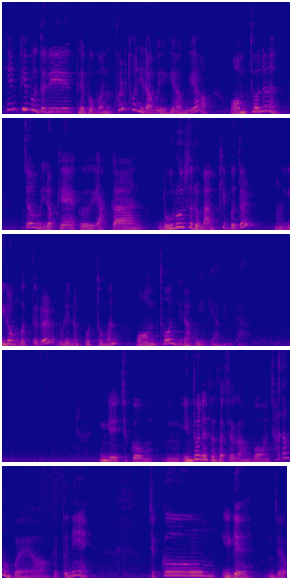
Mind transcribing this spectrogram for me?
흰 피부들이 대부분 쿨톤이라고 얘기하고요. 웜톤은 좀 이렇게 그 약간 노르스름한 피부들 음, 이런 것들을 우리는 보통은 웜톤이라고 얘기합니다. 이게 지금 음, 인터넷에서 제가 한번 찾아본 거예요. 그랬더니 지금 이게 이제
